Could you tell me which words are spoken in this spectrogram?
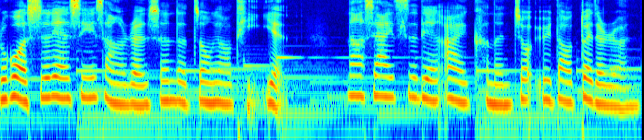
如果失恋是一场人生的重要体验，那下一次恋爱可能就遇到对的人，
